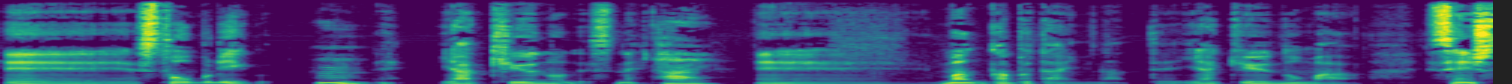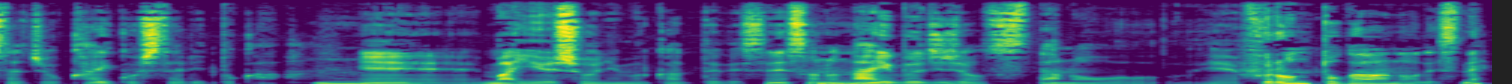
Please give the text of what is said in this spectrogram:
えーストーブリーグ、うん。ね野球のですね、はい。えーまあ、が舞台になって、野球の、まあ、選手たちを解雇したりとか、うん。えーまあ、優勝に向かってですね、その内部事情、あの、えーフロント側のですね、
